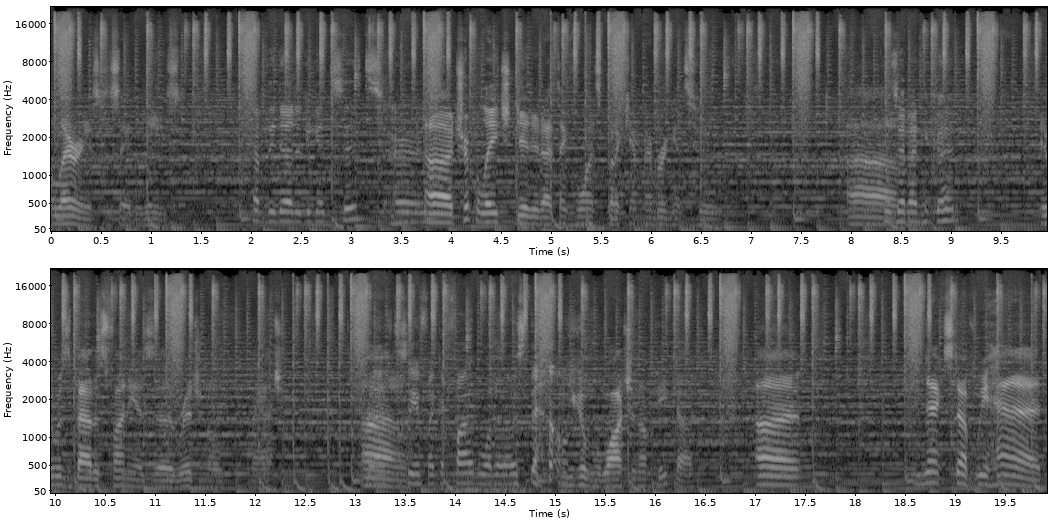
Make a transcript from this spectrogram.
hilarious to say the least. Have they done it against since or Uh, Triple H did it, I think, once, but I can't remember against who. Uh, was it any good? it was about as funny as the original match. Have Uh, to see if I can find one of those now. you can watch it on Peacock. Uh, next up, we had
